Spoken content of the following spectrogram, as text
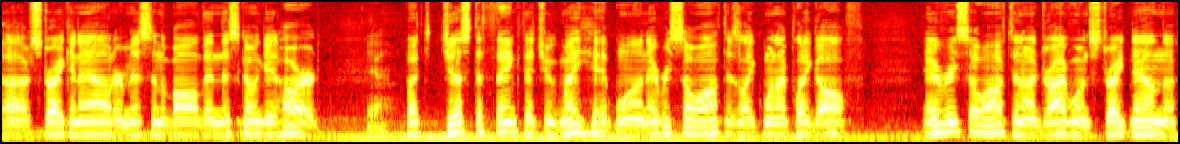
uh, striking out or missing the ball, then this is going to get hard. Yeah. But just to think that you may hit one every so often is like when I play golf. Every so often I drive one straight down the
